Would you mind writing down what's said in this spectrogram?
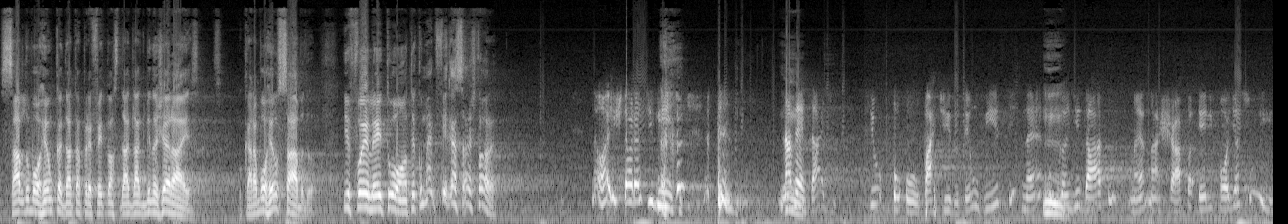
Sábado morreu um candidato a prefeito de uma cidade lá de Minas Gerais. O cara morreu sábado. E foi eleito ontem. Como é que fica essa história? Não, a história é a seguinte. Hum. Na verdade, se o, o- o partido tem um vice, né, Hum. o candidato né, na chapa, ele pode assumir.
